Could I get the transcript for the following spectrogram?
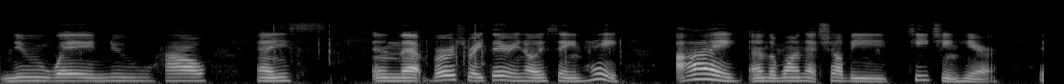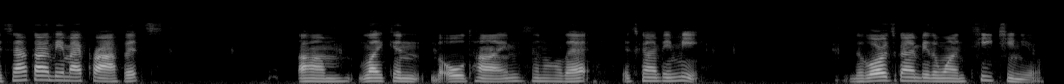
new way, new how. And he's in that verse right there. You know, he's saying, hey, I am the one that shall be teaching here. It's not going to be my prophets um, like in the old times and all that. It's going to be me. The Lord's going to be the one teaching you.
